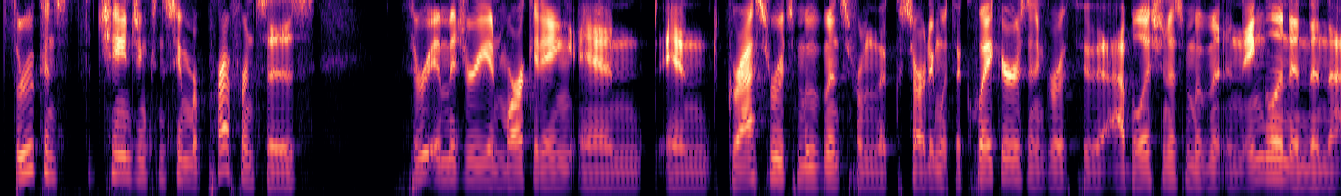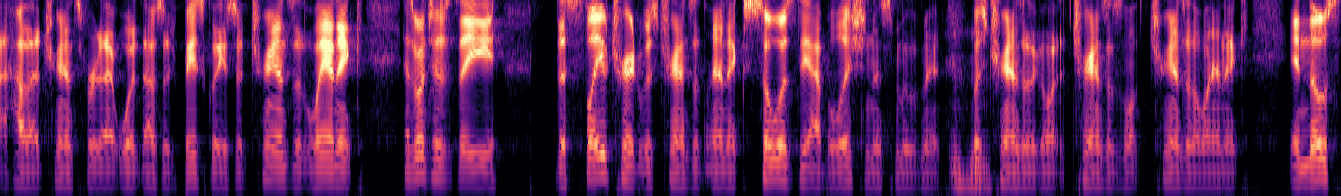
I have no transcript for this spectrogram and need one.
through cons- the change in consumer preferences through imagery and marketing and and grassroots movements from the starting with the Quakers and growth through the abolitionist movement in England and then that how that transferred that what that was basically it's a transatlantic as much as the the slave trade was transatlantic so was the abolitionist movement was transatlantic transat- transatlantic. And those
